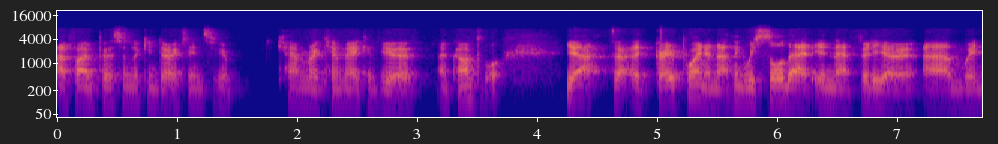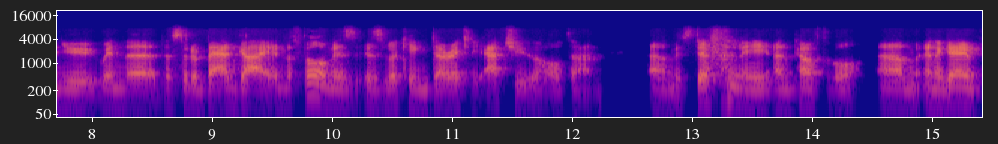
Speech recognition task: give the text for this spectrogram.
I find person looking directly into your camera can make a viewer uncomfortable. Yeah, a great point, and I think we saw that in that video um, when you when the the sort of bad guy in the film is is looking directly at you the whole time. Um, it's definitely uncomfortable. Um, and again,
